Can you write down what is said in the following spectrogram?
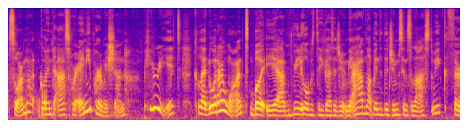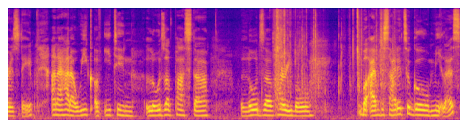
So i'm not going to ask for any permission period because i do what i want but yeah i'm really hoping to take you guys to the gym with me i have not been to the gym since last week thursday and i had a week of eating loads of pasta loads of haribo but I've decided to go meatless.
